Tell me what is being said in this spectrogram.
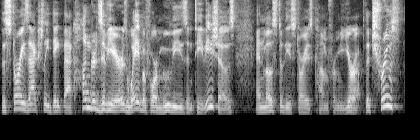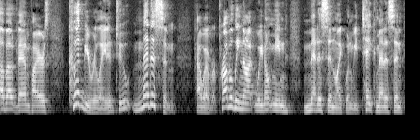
the stories actually date back hundreds of years, way before movies and TV shows. And most of these stories come from Europe. The truth about vampires could be related to medicine however. Probably not, we don't mean medicine like when we take medicine.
